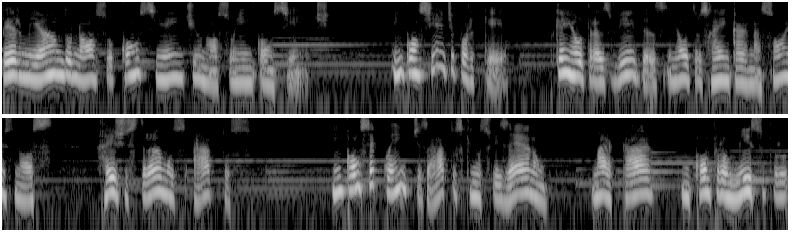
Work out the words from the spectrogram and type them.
permeando o nosso consciente e o nosso inconsciente. Inconsciente por quê? Porque em outras vidas, em outras reencarnações, nós registramos atos inconsequentes, atos que nos fizeram marcar um compromisso para o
